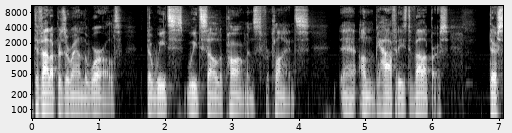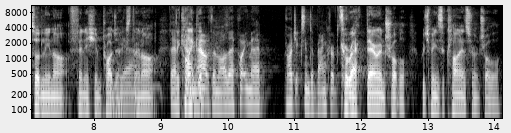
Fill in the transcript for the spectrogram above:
developers around the world that we'd we'd sold apartments for clients uh, on behalf of these developers. They're suddenly not finishing projects. Yeah. They're not. They're they pulling out of them or they're putting their projects into bankruptcy. Correct. They're in trouble, which means the clients are in trouble.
